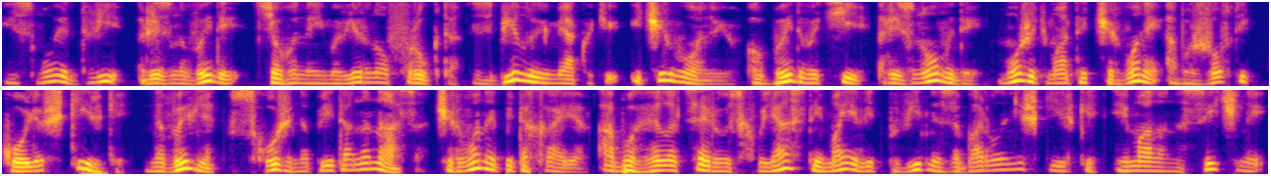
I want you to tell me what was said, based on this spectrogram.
існує дві різновиди цього неймовірного фрукта з білою м'якоттю і червоною. Обидва ці різновиди можуть мати червоний або жовтий колір шкірки, на вигляд схожий на плід ананаса. Червона пітахая або гелацеріус хвилястий має відповідне забарвлення шкірки і малонасичений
